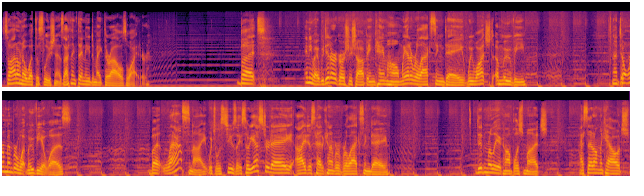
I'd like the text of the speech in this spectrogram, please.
So I don't know what the solution is. I think they need to make their aisles wider. But anyway, we did our grocery shopping, came home, we had a relaxing day. We watched a movie. I don't remember what movie it was. But last night, which was Tuesday, so yesterday, I just had kind of a relaxing day. Didn't really accomplish much. I sat on the couch,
